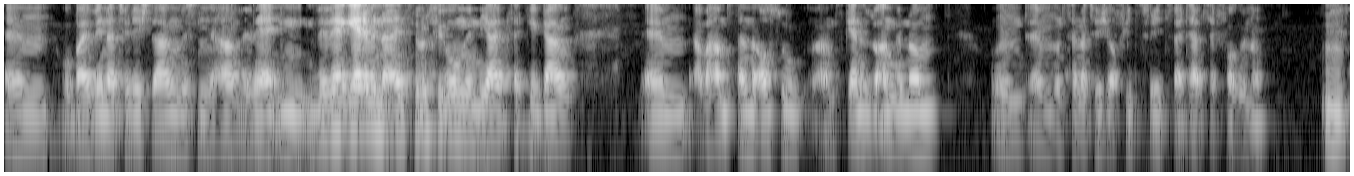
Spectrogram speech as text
Ähm, wobei wir natürlich sagen müssen, ja, wir wären, wir wären gerne mit einer 1-0-Führung in die Halbzeit gegangen, ähm, aber haben es dann auch so, haben es gerne so angenommen und ähm, uns dann natürlich auch vieles für die zweite Halbzeit vorgenommen. Mhm.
